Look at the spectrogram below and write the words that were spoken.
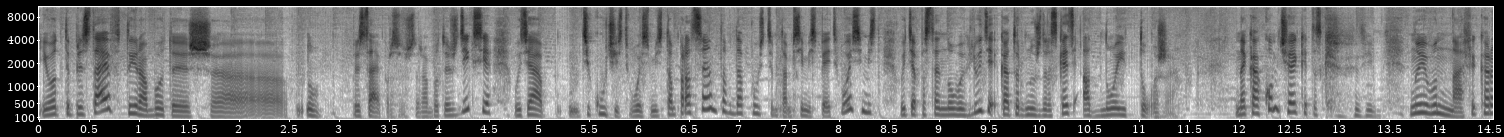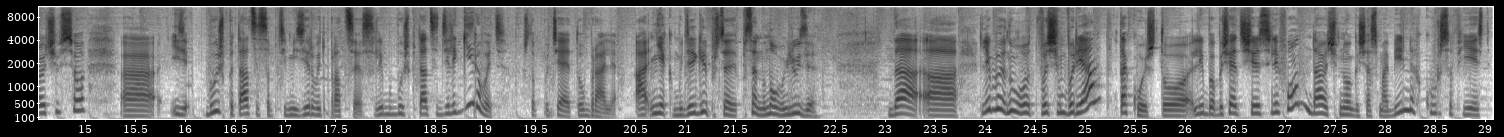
И вот ты представь, ты работаешь, э, ну, представь просто, что работаешь в Дикси, у тебя текучесть 80%, допустим, там 75-80, у тебя постоянно новые люди, которым нужно рассказать одно и то же. На каком человеке ты скажешь, ну его нафиг, короче, все. А, и будешь пытаться соптимизировать процесс. Либо будешь пытаться делегировать, чтобы у тебя это убрали. А некому делегировать, потому что постоянно новые люди. Да, а, либо, ну вот, в общем, вариант такой, что либо обучается через телефон, да, очень много сейчас мобильных курсов есть,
